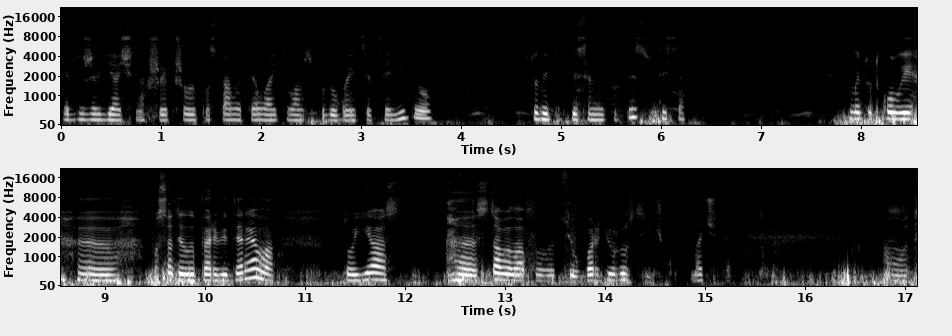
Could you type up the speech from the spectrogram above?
Я дуже вдячна, що якщо ви поставите лайк і вам сподобається це відео. Хто не підписаний, підписуйтеся. Ми тут, коли е, посадили перві дерева, то я ставила цю бордюрну стрічку. Бачите? От,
